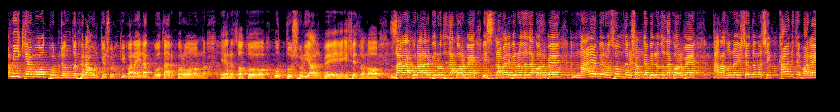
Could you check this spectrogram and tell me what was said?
আমি কিয়ামত পর্যন্ত ফেরাউনকে সুটকি বানাই রাখব তার করণ। এর যত উত্তরসূরি আসবে, এসে যেন যারা কোরআনের বিরোধিতা করবে, ইসলামের বিরোধিতা করবে, নায়েবে রসুলদের সঙ্গে বিরোধিতা করবে, তারা যেন এসে যেন শিক্ষা নিতে পারে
